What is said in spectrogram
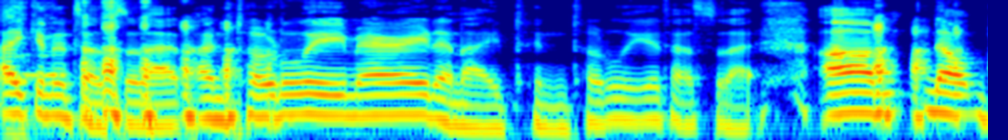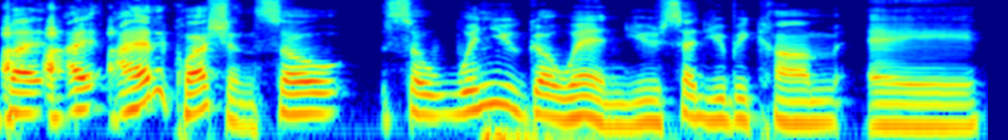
I can attest to that. I'm totally married and I can totally attest to that. Um no, but I I had a question. So so when you go in, you said you become a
